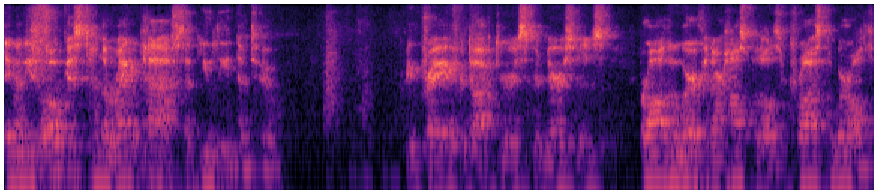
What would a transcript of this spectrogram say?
they will be focused on the right paths that you lead them to. We pray for doctors, for nurses, for all who work in our hospitals across the world,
